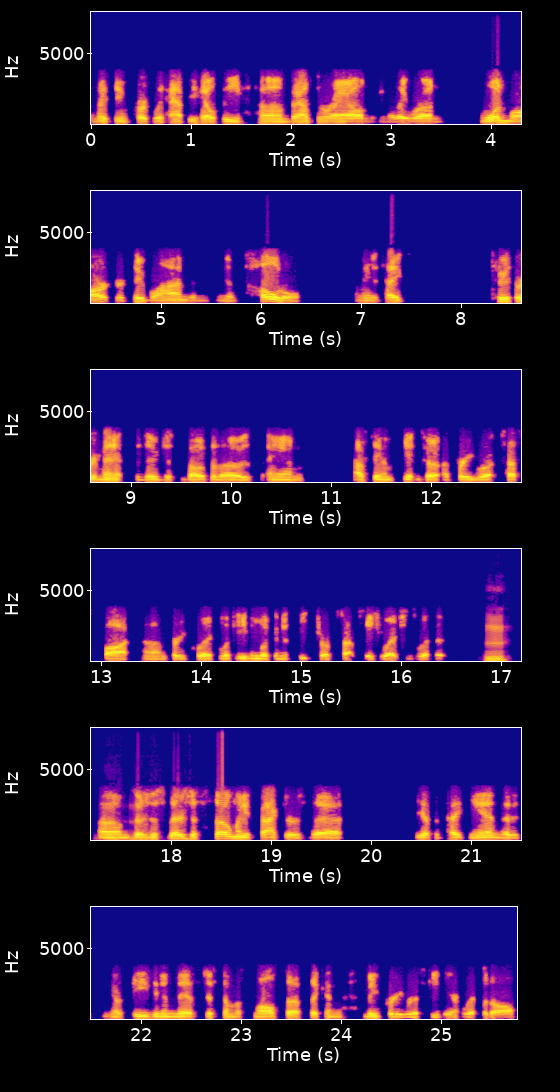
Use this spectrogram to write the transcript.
and they seem perfectly happy, healthy, um, bouncing around. You know, they run one mark or two blinds, and you know, total. I mean, it takes two or three minutes to do just both of those, and I've seen them get into a pretty tough spot um, pretty quick. Look, even looking at heat stroke type situations with it. Mm. Um, there's just there's just so many factors that you have to take in that it's you know it's easy to miss just some of the small stuff that can be pretty risky with it all.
